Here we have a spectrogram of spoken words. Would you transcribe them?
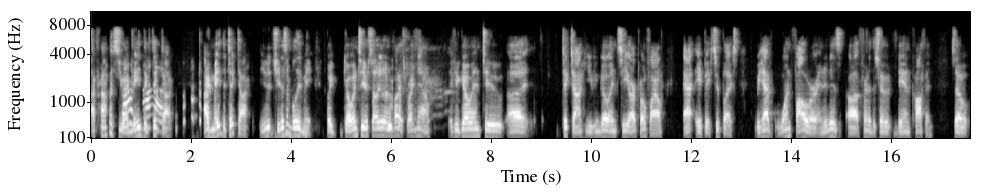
I promise you, I made the up. TikTok. I made the TikTok. You, she doesn't believe me, but go into your cellular device right now. If you go into uh, TikTok, you can go and see our profile at 8-Bit Suplex. We have one follower, and it is a friend of the show, Dan Coffin. So,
